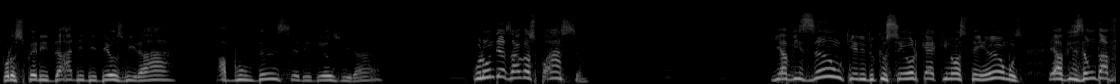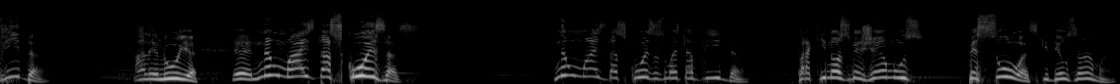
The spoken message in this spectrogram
prosperidade de Deus virá, abundância de Deus virá. Por onde as águas passam. E a visão, querido, que o Senhor quer que nós tenhamos é a visão da vida. Aleluia. É, não mais das coisas. Não mais das coisas, mas da vida. Para que nós vejamos pessoas que Deus ama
